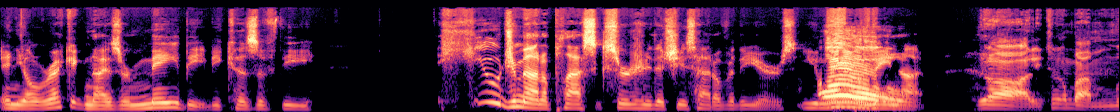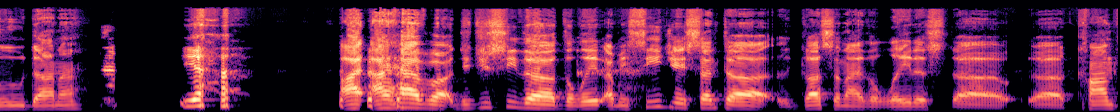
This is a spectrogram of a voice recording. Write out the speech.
and you'll recognize her maybe because of the huge amount of plastic surgery that she's had over the years. You may or may Oh. not. God, you talking about Moo Donna? Yeah. I, I have. Uh, did you see the the late? I mean, CJ sent uh, Gus and I the latest uh, uh, con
